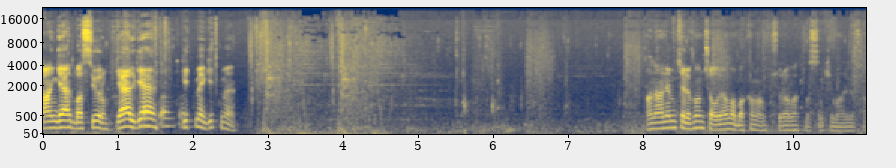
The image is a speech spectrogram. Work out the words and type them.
Tamam gel basıyorum. Gel gel. bas, bas. Gitme gitme. Anneannemin telefonu çalıyor ama bakamam kusura bakmasın kim arıyorsa.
